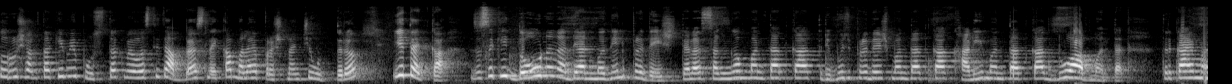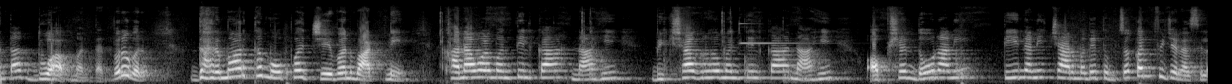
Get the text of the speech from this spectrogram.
करू शकता की मी पुस्तक व्यवस्थित अभ्यासले का? मला या प्रश्नांची उत्तरं येत आहेत का? जसं की दोन नद्यांमधील प्रदेश त्याला संगम म्हणतात का? त्रिभुज प्रदेश म्हणतात का? खाडी म्हणतात का? दुआब म्हणतात. तर काय म्हणतात? दुआब म्हणतात. बरोबर? धर्मार्थ मोफत जेवण वाटणे. खानावळ म्हणतील का? नाही. भिक्षागृह म्हणतील का? नाही. ऑप्शन दोन आणि तीन आणि चारमध्ये तुमचं कन्फ्युजन असेल.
